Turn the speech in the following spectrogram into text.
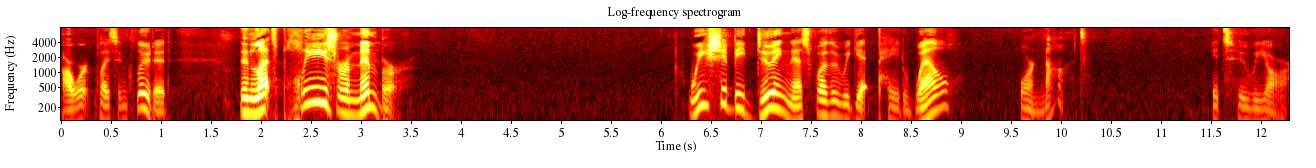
our workplace included, then let's please remember we should be doing this whether we get paid well or not. It's who we are.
